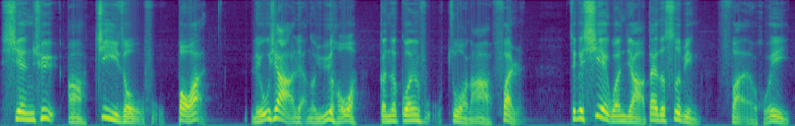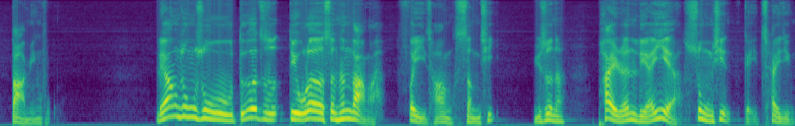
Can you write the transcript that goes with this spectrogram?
先去啊冀州府报案，留下两个虞侯啊跟着官府捉拿犯人。这个谢管家带着士兵返回大名府。梁中书得知丢了生辰纲啊，非常生气，于是呢，派人连夜送信给蔡京。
